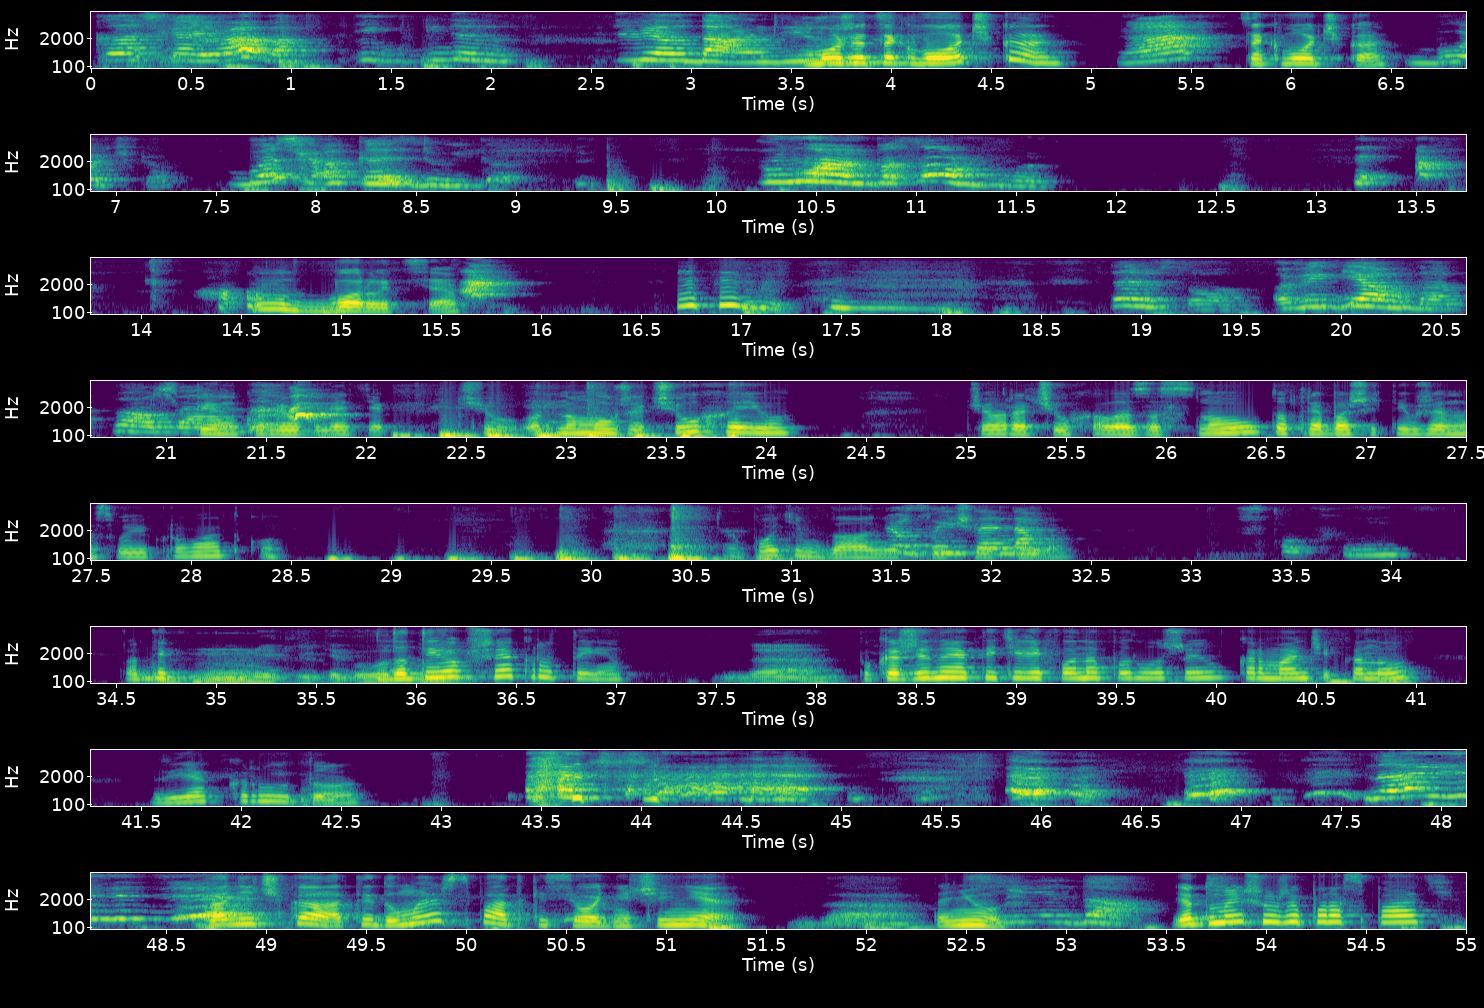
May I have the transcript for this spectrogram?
Кошка і баба. І іде Вілдан. Може, це квочка? А? Це квочка. Бочка. Бочка, а козуйка. Мам, посом. Ну, боруться. Спинку люблять, як чу. Одному вже чухаю. Вчора чухала, заснув, то треба ж йти вже на свою кроватку. А потім Дані все да? чухала. То ти, Мгм, який ти був. да ти взагалі крутий. Да. Покажи, ну як ти телефона положив, в карманчик, а ну. Як круто. Данечка, ти думаєш спадки сьогодні чи ні? Да. Танюш, Да. я думаю, що вже пора спати.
